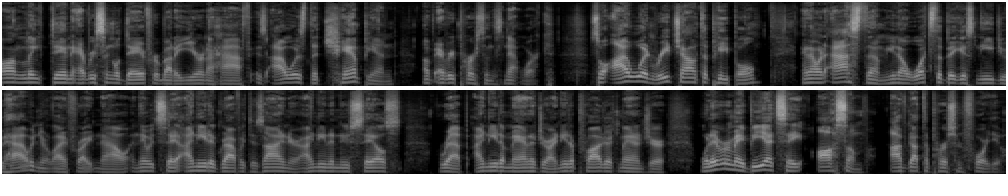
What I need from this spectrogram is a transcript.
on LinkedIn every single day for about a year and a half is I was the champion of every person's network. So I would reach out to people and I would ask them, you know, what's the biggest need you have in your life right now? And they would say, I need a graphic designer, I need a new sales rep, I need a manager, I need a project manager. Whatever it may be, I'd say, awesome. I've got the person for you.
